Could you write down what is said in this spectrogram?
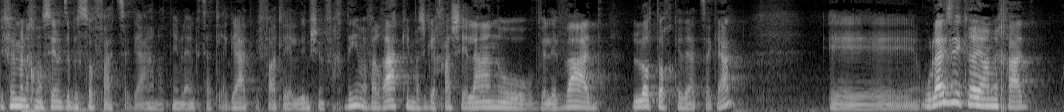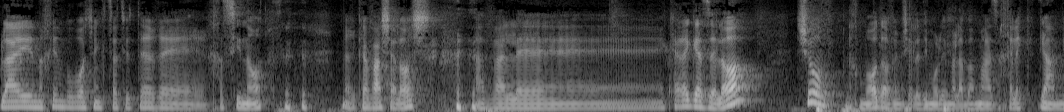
לפעמים אנחנו עושים את זה בסוף ההצגה, נותנים להם קצת לגעת, בפרט לילדים שמפחדים, אבל רק עם השגחה שלנו ולבד, לא תוך כדי הצגה. אה, אולי זה יקרה יום אחד, אולי נכין בובות שהן קצת יותר אה, חסינות. מרכבה שלוש, אבל uh, כרגע זה לא. שוב, אנחנו מאוד אוהבים שילדים עולים על הבמה, זה חלק גם,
